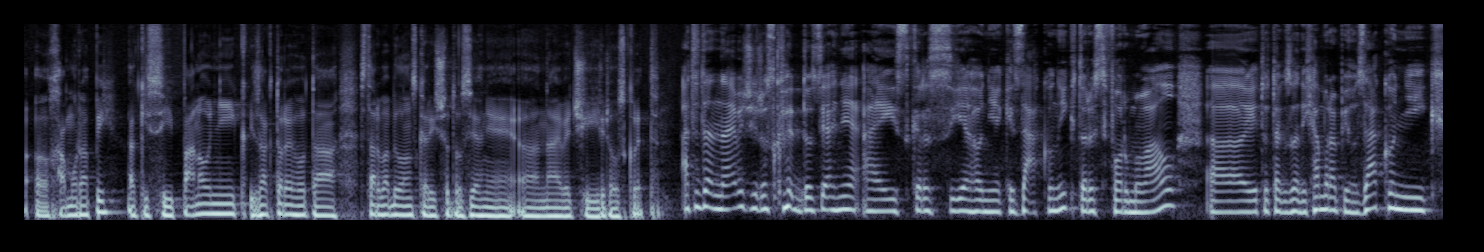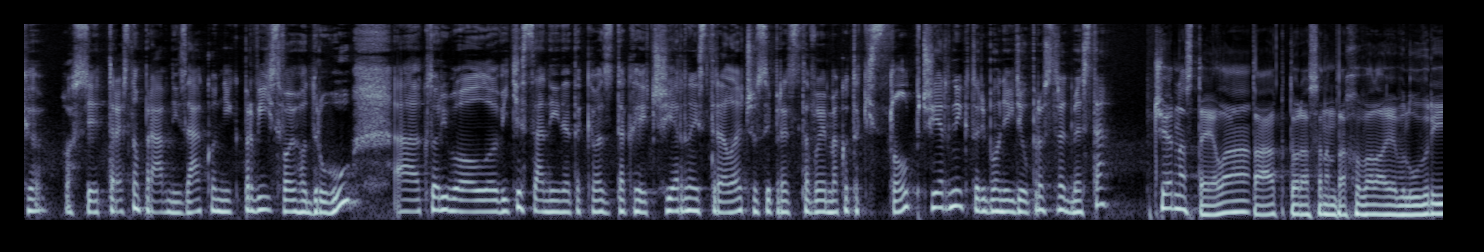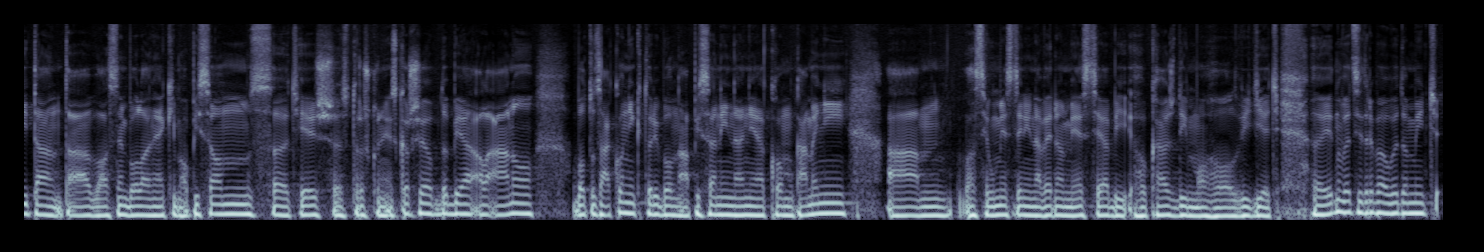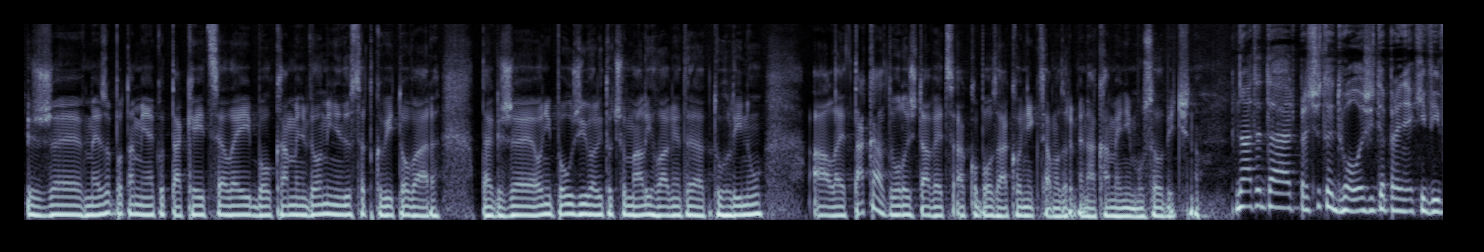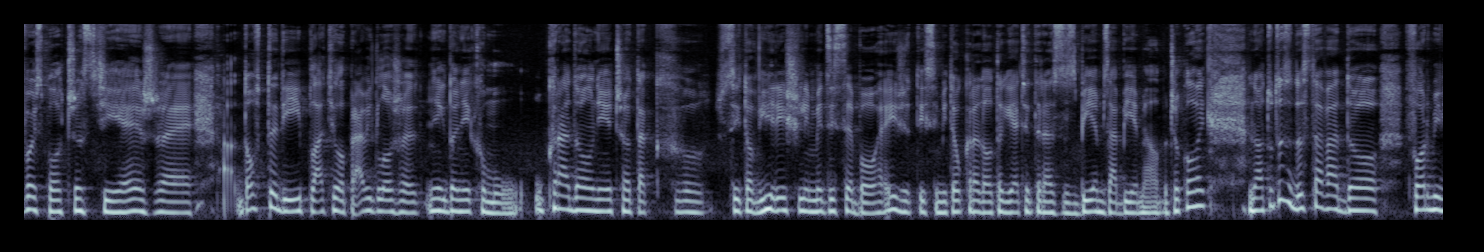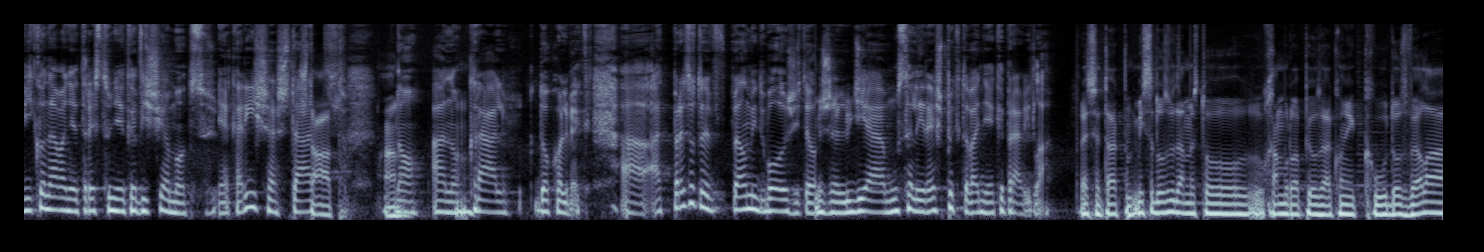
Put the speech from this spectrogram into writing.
e, Chamurapi, akýsi panovník, za ktorého tá starobabylonská ríša dosiahne e, najväčší rozkvet. A teda najväčší rozkvet dosiahne aj skrz jeho nejaké zákony, ktoré sformoval. Eh, je to tzv. Chamurapiho zákonník, vlastne trestnoprávny zákonník, prvý svojho druhu, eh, ktorý bol vytesaný na takej čiernej strele, čo si predstavujem ako taký stĺp čierny, ktorý bol niekde uprostred mesta. Čierna stéla, tá, ktorá sa nám zachovala je v Louvre, tá, tá vlastne bola nejakým opisom z, tiež z trošku neskoršieho obdobia, ale áno, bol to zákonník, ktorý bol napísaný na nejakom kameni a vlastne umiestnený na vernom mieste, aby ho každý mohol vidieť. Jednu vec si treba uvedomiť, že v Mezopotamii ako takej celej bol kameň veľmi nedostatkový tovar, takže oni používali to, čo mali, hlavne teda tú hlinu, ale taká dôležitá vec, ako bol zákonník, samozrejme na kameni musel byť. No. No a teda, prečo to je dôležité pre nejaký vývoj spoločnosti je, že dovtedy platilo pravidlo, že niekto niekomu ukradol niečo, tak e, si to vyriešili medzi sebou, hej, že ty si mi to ukradol, tak ja ťa teraz zbijem, zabijem alebo čokoľvek. No a tuto sa dostáva do formy vykonávania trestu nejaká vyššia moc, nejaká ríša, štát. Štát, áno. No, áno, kráľ, kdokoľvek. A, a preto to je veľmi dôležité, že ľudia museli rešpektovať nejaké pravidlá. Presne tak. My sa dozvedáme z toho Chamurapieho zákonníku dosť veľa,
